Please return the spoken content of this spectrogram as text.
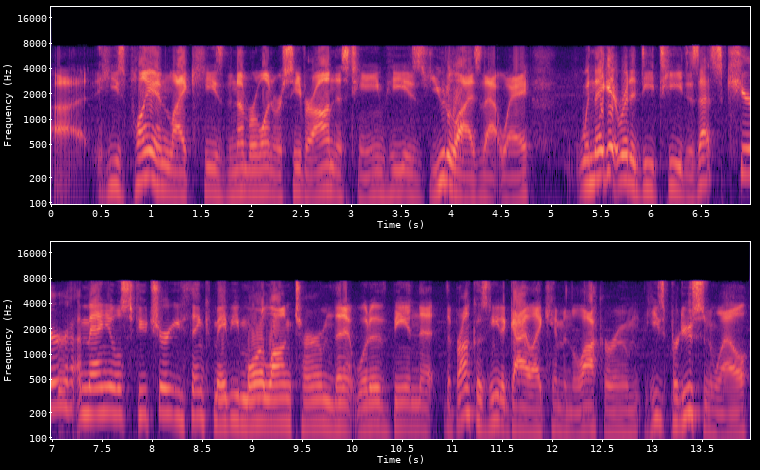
Uh, he's playing like he's the number one receiver on this team. He is utilized that way. When they get rid of DT, does that secure Emmanuel's future? You think maybe more long term than it would have been that the Broncos need a guy like him in the locker room. He's producing well.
